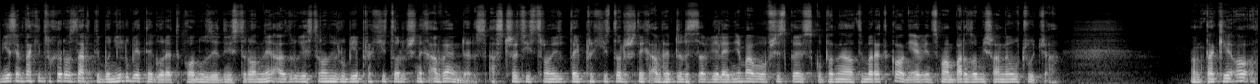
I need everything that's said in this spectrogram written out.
jestem taki trochę rozdarty, bo nie lubię tego retconu z jednej strony, a z drugiej strony lubię prehistorycznych Avengers, a z trzeciej strony tutaj prehistorycznych Avengers za wiele nie ma, bo wszystko jest skupione na tym retconie, więc mam bardzo mieszane uczucia. Mam takie, okej,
